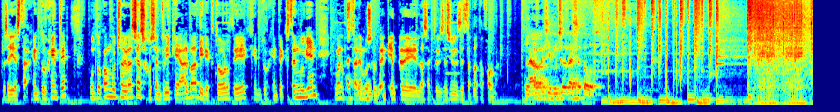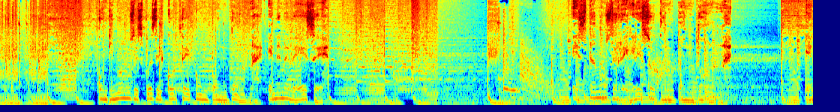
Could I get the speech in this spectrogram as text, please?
pues ahí está, genteurgente.com. Muchas gracias, José Enrique Alba, director de Gente Urgente. Que estén muy bien. Y bueno, pues estaremos al pendiente de las actualizaciones de esta plataforma. Claro que sí, muchas gracias a todos. Continuamos después del corte con Pontón en MBS. Estamos de regreso con Pontón en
